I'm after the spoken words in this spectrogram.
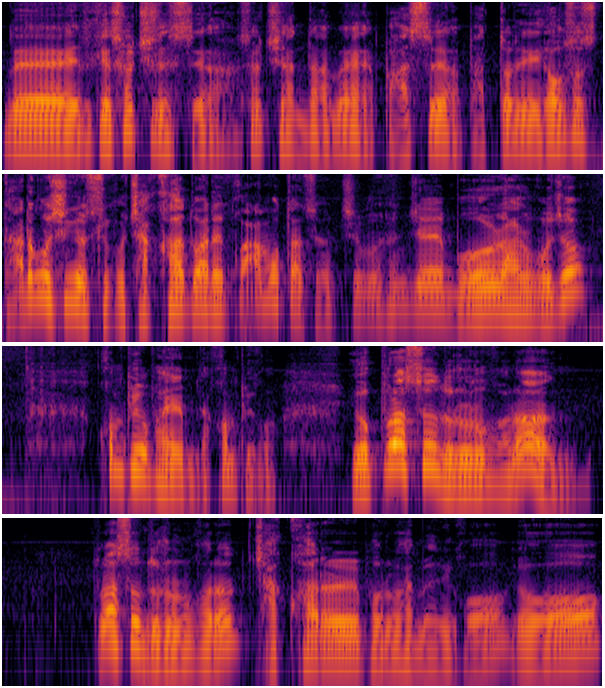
네, 이렇게 설치를 했어요. 설치한 다음에 봤어요. 봤더니 여기서 다른 거 신경 쓸 거, 작화도 안 했고 아무것도 안 했어요. 지금 현재 뭘 하는 거죠? 컴피그 파일입니다. 컴피그. 요 플러스 누르는 거는 플러스 누르는 거는 작화를 보는 화면이고 요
